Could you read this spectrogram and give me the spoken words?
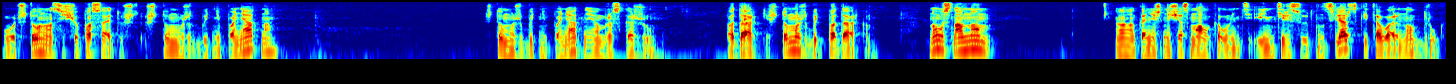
Вот, что у нас еще по сайту? Что может быть непонятно? Что может быть непонятно, я вам расскажу. Подарки. Что может быть подарком? Ну, в основном Конечно, сейчас мало кого интересуют канцелярские товары, но вдруг.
